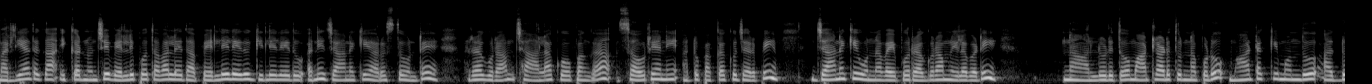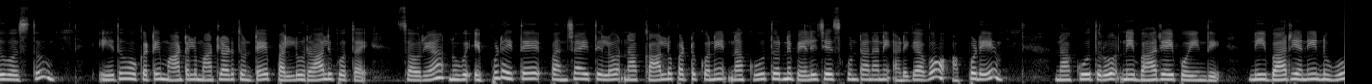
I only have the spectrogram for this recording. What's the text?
మర్యాదగా ఇక్కడ నుంచి వెళ్ళిపోతావా లేదా? పెళ్ళి లేదు గిల్లి లేదు అని జానకి అరుస్తూ ఉంటే రఘురామ్ చాలా కోపంగా శౌర్యని అటు పక్కకు జరిపి జానకి ఉన్నవైపు రఘురామ్ నిలబడి నా అల్లుడితో మాట్లాడుతున్నప్పుడు మాటకి ముందు అడ్డు వస్తూ ఏదో ఒకటి మాటలు మాట్లాడుతుంటే పళ్ళు రాలిపోతాయి. శౌర్య నువ్వు ఎప్పుడైతే పంచాయతీలో నా కాళ్ళు పట్టుకొని నా కూతుర్ని పెళ్ళి చేసుకుంటానని అడిగావో అప్పుడే నా కూతురు నీ భార్య అయిపోయింది. నీ భార్యని నువ్వు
